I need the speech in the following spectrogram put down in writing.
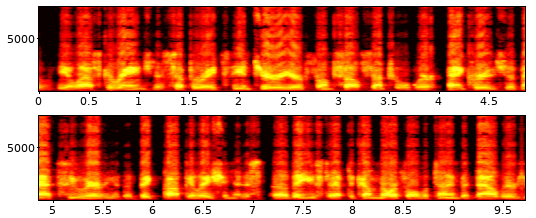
of the Alaska Range that separates the interior from south central, where Anchorage, the Mat-Su area, the big population is. Uh, they used to have to come north all the time, but now there's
